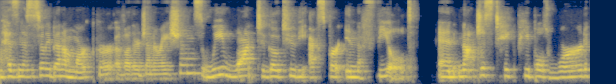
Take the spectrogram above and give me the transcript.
has necessarily been a marker of other generations. We want to go to the expert in the field and not just take people's word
